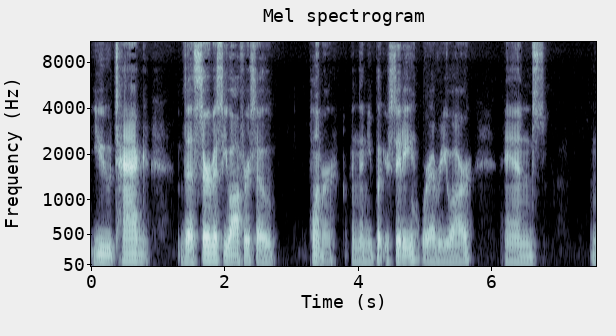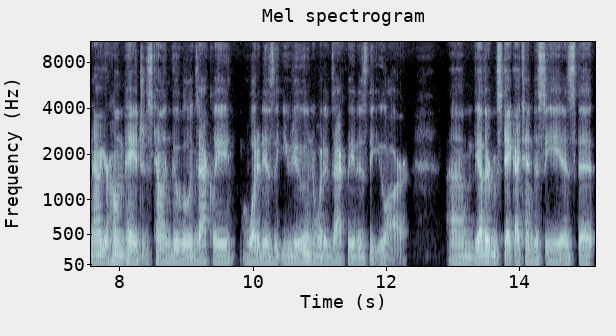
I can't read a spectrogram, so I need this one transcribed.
You tag the service you offer, so plumber, and then you put your city wherever you are, and now your homepage is telling Google exactly what it is that you do and what exactly it is that you are. Um, the other mistake I tend to see is that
